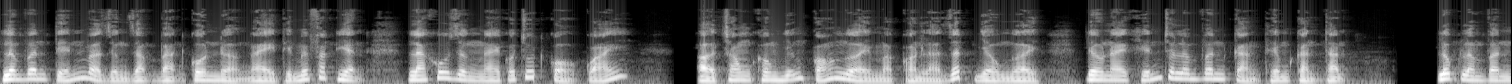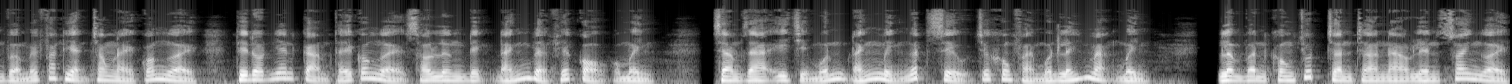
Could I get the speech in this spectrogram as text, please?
Lâm vân tiến vào rừng rậm vạn côn nửa ngày thì mới phát hiện là khu rừng này có chút cổ quái. Ở trong không những có người mà còn là rất nhiều người. Điều này khiến cho lâm vân càng thêm cẩn thận lúc lâm vân vừa mới phát hiện trong này có người, thì đột nhiên cảm thấy có người sau lưng định đánh về phía cổ của mình. Xem ra y chỉ muốn đánh mình ngất xỉu, chứ không phải muốn lấy mạng mình. Lâm vân không chút trần trờ nào liền xoay người,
